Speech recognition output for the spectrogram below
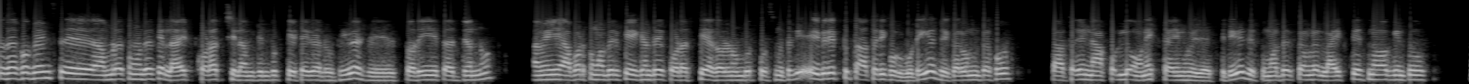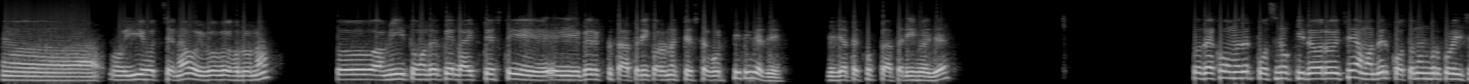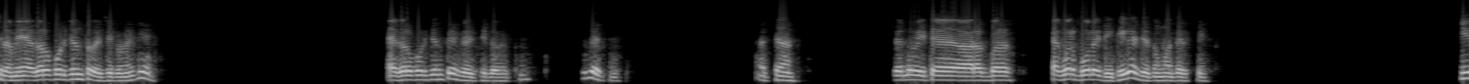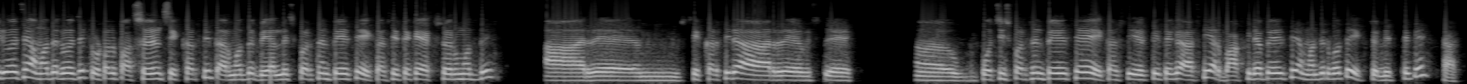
তো দেখো ফ্রেন্ডস আমরা তোমাদেরকে লাইভ করাচ্ছিলাম কিন্তু কেটে গেল, ঠিক আছে? সরি তার জন্য। আমি আবার তোমাদেরকে এখান থেকে করাচ্ছি, এগারো নম্বর প্রশ্ন থেকে। এবারে একটু তাড়াতাড়ি করব, ঠিক আছে? কারণ দেখো, তাড়াতাড়ি না করলে অনেক টাইম হয়ে যাচ্ছে, ঠিক আছে? তোমাদেরকে আমরা লাইভ টেস্ট নেওয়া কিন্তু ওই হচ্ছে না, ওইভাবে হলো না। তো আমি তোমাদেরকে লাইভ টেস্টে এবার একটু তাড়াতাড়ি করানোর চেষ্টা করছি, ঠিক আছে? যে যাতে খুব তাড়াতাড়ি হয়ে যায়। তো দেখো আমাদের প্রশ্ন কি দেওয়া রয়েছে? আমাদের কত নম্বর করেছিলাম এই এগারো পর্যন্ত হয়েছিল নাকি? এগারো পর্যন্তই হয়েছিল হয়তো। ঠিক আছে? আচ্ছা চলো এটা আর একবার একবার বলে দিই, ঠিক আছে তোমাদেরকে? কি রয়েছে? আমাদের রয়েছে টোটাল পাঁচশো জন শিক্ষার্থী, তার মধ্যে বিয়াল্লিশ পার্সেন্ট পেয়েছে একাশি থেকে একশো এর মধ্যে। আর শিক্ষার্থীরা আর পঁচিশ পার্সেন্ট পেয়েছে, একাশি এইটি থেকে আশি, আর বাকিরা পেয়েছে আমাদের কত? একচল্লিশ থেকে ষাট।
